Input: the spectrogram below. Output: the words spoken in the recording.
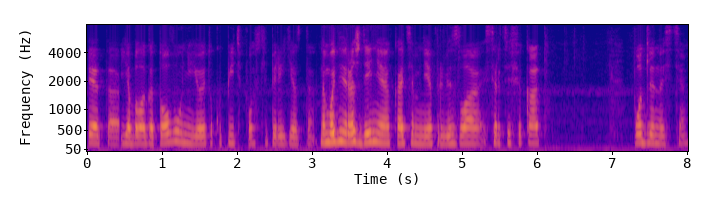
это. Я была готова у нее это купить после переезда. На мой день рождения Катя мне привезла сертификат подлинности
